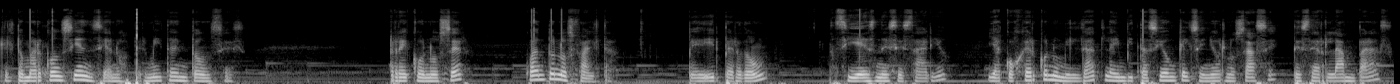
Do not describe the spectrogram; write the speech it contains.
Que el tomar conciencia nos permita entonces reconocer cuánto nos falta, pedir perdón si es necesario y acoger con humildad la invitación que el Señor nos hace de ser lámparas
